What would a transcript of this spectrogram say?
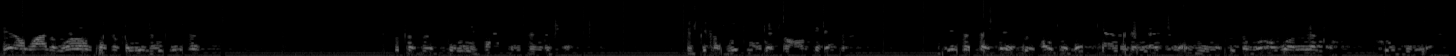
You know why the world doesn't believe in Jesus? Because there's too many factors in the church. It's because we can't get drawn together. Jesus says this, we hold to this standard and measure unity, the world will know who he is.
